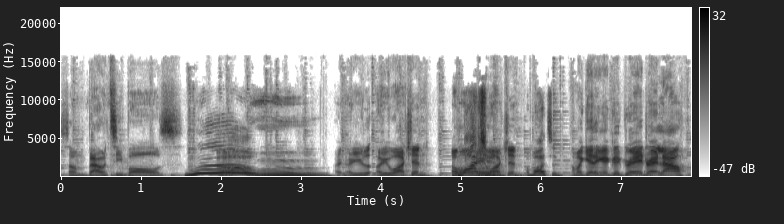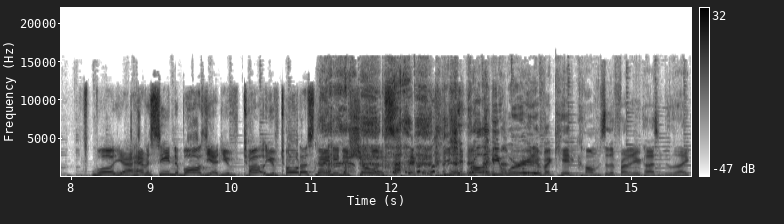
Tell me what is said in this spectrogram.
some bouncy balls. Oh. Are, are you? Are you watching? I'm Are watching. you watching? I'm watching. Am I getting a good grade right now? Well, yeah, I haven't seen the balls yet. You've told you've told us. Now you need to show us. You should probably be worried if a kid comes to the front of your class and be like,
